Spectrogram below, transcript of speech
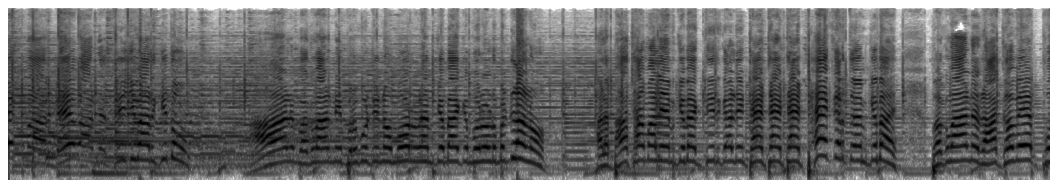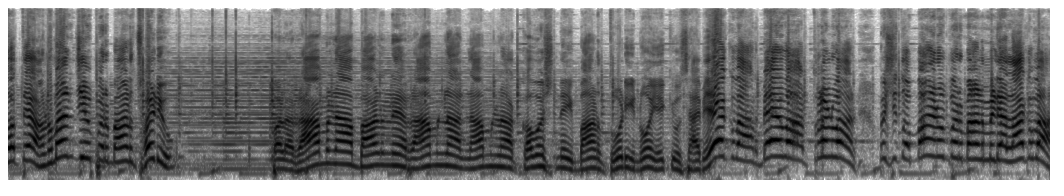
એક વાર, બે વાર ને ત્રીજી વાર કીધું આણ ભગવાનની પ્રગુટીનો મોર એમ કે ભાઈ કે મોરડ બદલાનો. અને ભાથામાં એમ કે ભાઈ તીર કાઢી ઠે ઠે ઠે ઠે કરતો એમ કે ભાઈ ભગવાન રાઘવે પોતે હનુમાનજી ઉપર બાણ છોડ્યું. પણ રામના બાણને રામના નામના કવચ ને બાણ તોડી નો એક્યું સાહેબ. એક વાર, બે વાર, ત્રણ વાર, પછી તો બાણ ઉપર બાણ મળ્યા લાગવા.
